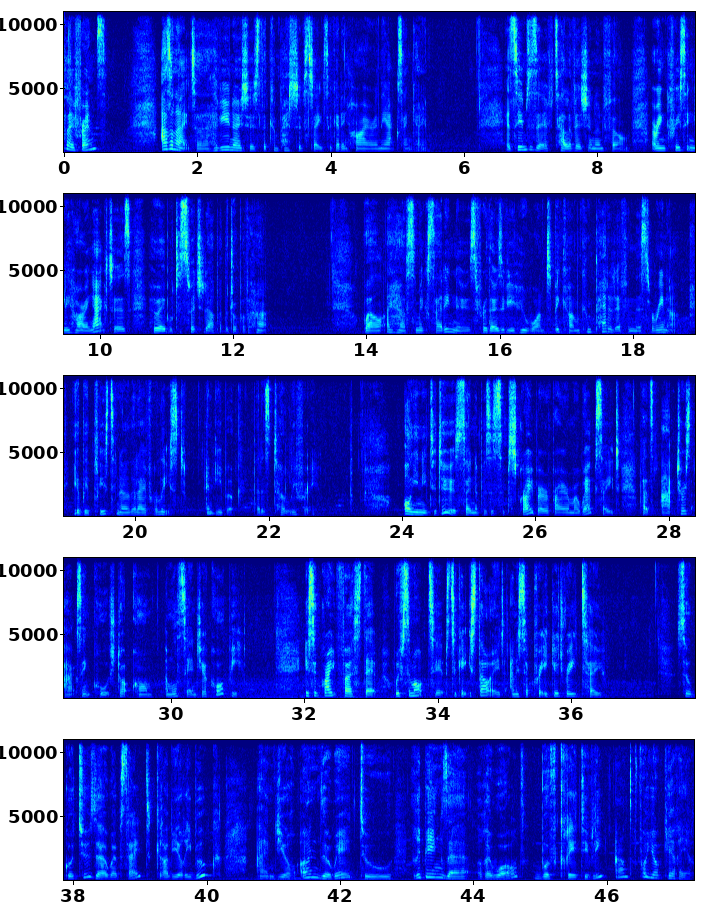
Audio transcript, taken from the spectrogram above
Hello friends. As an actor, have you noticed the competitive stakes are getting higher in the accent game? It seems as if television and film are increasingly hiring actors who are able to switch it up at the drop of a hat. Well, I have some exciting news for those of you who want to become competitive in this arena. You'll be pleased to know that I've released an ebook that is totally free. All you need to do is sign up as a subscriber via my website, that's actorsaccentcoach.com, and we'll send you a copy. It's a great first step with some op tips to get you started, and it's a pretty good read too. So go to the website, grab your ebook, and you're on the way to reaping the reward, both creatively and for your career.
